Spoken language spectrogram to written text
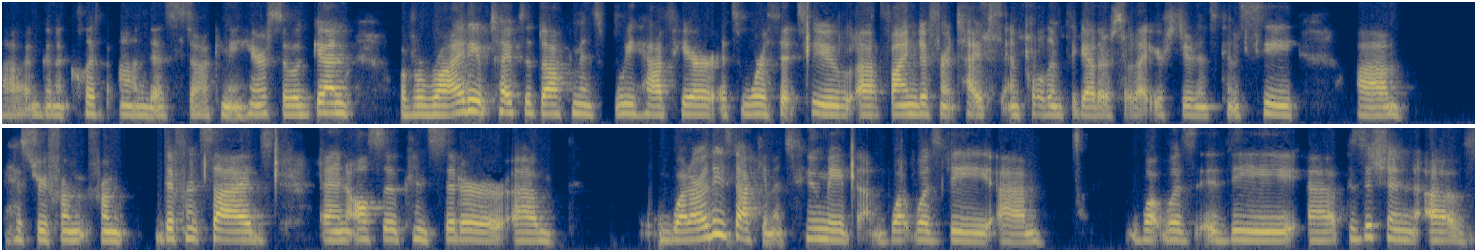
Uh, I'm going to click on this document here. So again, a variety of types of documents we have here. It's worth it to uh, find different types and pull them together so that your students can see um, history from, from different sides and also consider um, what are these documents? Who made them? What was the um, what was the uh, position of,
